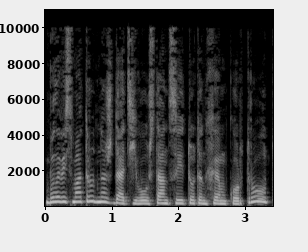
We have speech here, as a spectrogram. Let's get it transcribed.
Было весьма трудно ждать его у станции Тоттенхэм-Корт-Роуд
